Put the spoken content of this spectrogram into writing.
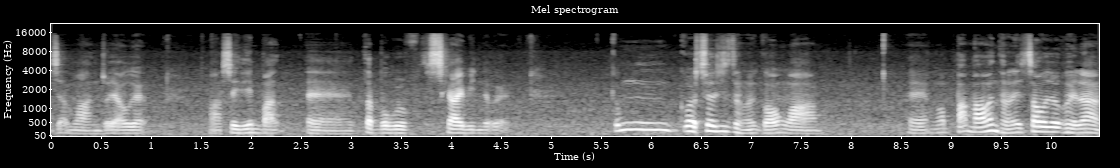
十萬左右嘅。啊，四點八誒 double sky window 嘅，咁個上司同佢講話誒，我八萬蚊同你收咗佢啦，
